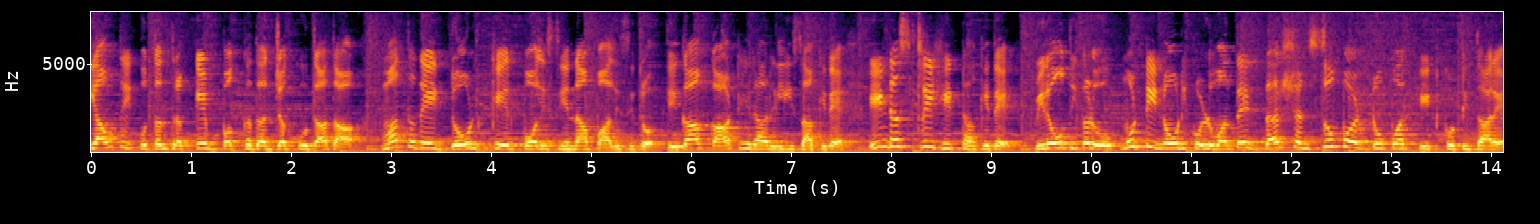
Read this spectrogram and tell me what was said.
ಯಾವುದೇ ಕುತಂತ್ರಕ್ಕೆ ಬಕ್ಕದ ಜಗ್ಗುದಾದ ಮತ್ತದೇ ಡೋಂಟ್ ಕೇರ್ ಪಾಲಿಸಿಯನ್ನ ಪಾಲಿಸಿದ್ರು. ಈಗ ಕಾಟೇರ ರಿಲೀಸ್ ಆಗಿದೆ. ಇಂಡಸ್ಟ್ರಿ ಹಿಟ್ ಆಗಿದೆ. ವಿರೋಧಿಗಳು ಮುಟ್ಟಿ ನೋಡಿಕೊಳ್ಳುವಂತೆ ದರ್ಶನ್ ಸೂಪರ್ ಡೂಪರ್ ಹಿಟ್ ಕೊಟ್ಟಿದ್ದಾರೆ.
